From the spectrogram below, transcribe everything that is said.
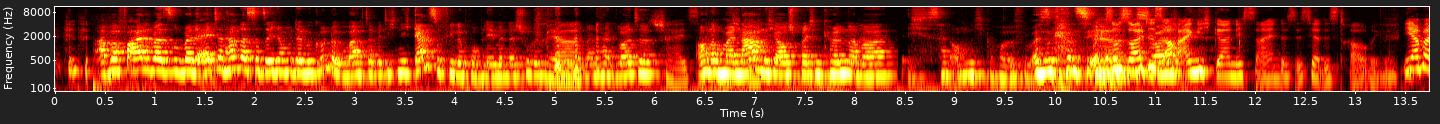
Aber vor allem, also meine Eltern haben das tatsächlich auch mit der Begründung gemacht, damit ich nicht ganz so viele Probleme in der Schule kriege. Ja. Und dann halt Leute Scheiße. auch noch meinen Namen nicht aussprechen können, aber es hat auch nicht geholfen. Also ganz ehrlich. Und so das sollte es auch eigentlich gar nicht sein. Das ist ja das Traurige. Ja, aber,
